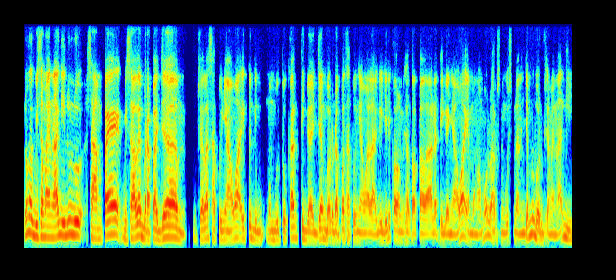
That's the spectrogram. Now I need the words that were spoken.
Lu nggak bisa main lagi dulu sampai misalnya berapa jam. Misalnya satu nyawa itu membutuhkan tiga jam baru dapat satu nyawa lagi. Jadi kalau misal total ada tiga nyawa, ya mau nggak mau lu harus nunggu 9 jam lu baru bisa main lagi.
